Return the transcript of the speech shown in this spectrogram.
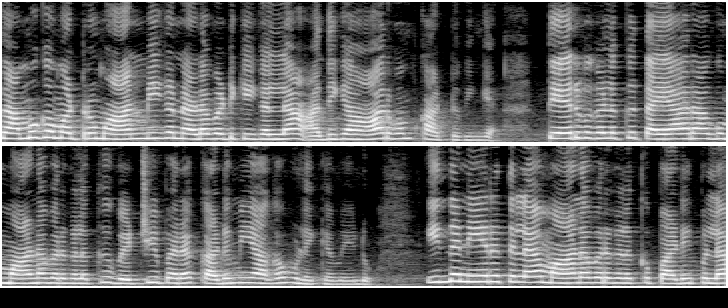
சமூக மற்றும் ஆன்மீக நடவடிக்கைகளில் அதிக ஆர்வம் காட்டுவீங்க. தேர்வுகளுக்கு தயாராகும் மாணவர்களுக்கு வெற்றி பெற கடுமையாக உழைக்க வேண்டும். இந்த நேரத்தில் மாணவர்களுக்கு படிப்பில்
